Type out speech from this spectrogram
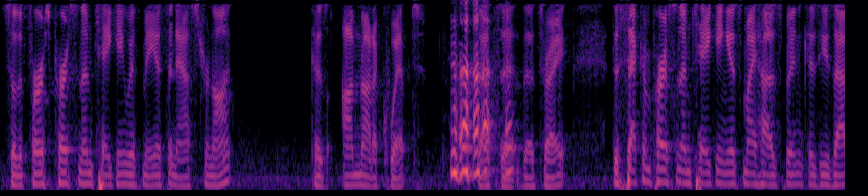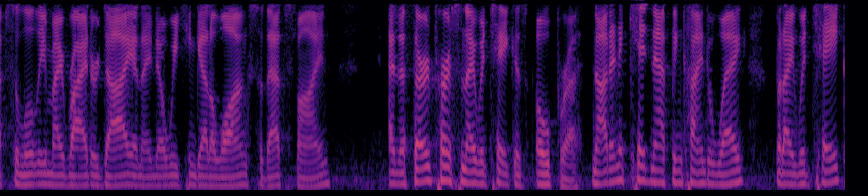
So the first person I'm taking with me is an astronaut because I'm not equipped. That's it. That's right. The second person I'm taking is my husband because he's absolutely my ride or die, and I know we can get along, so that's fine. And the third person I would take is Oprah, not in a kidnapping kind of way, but I would take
